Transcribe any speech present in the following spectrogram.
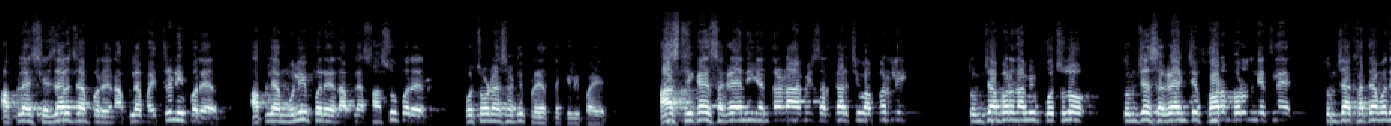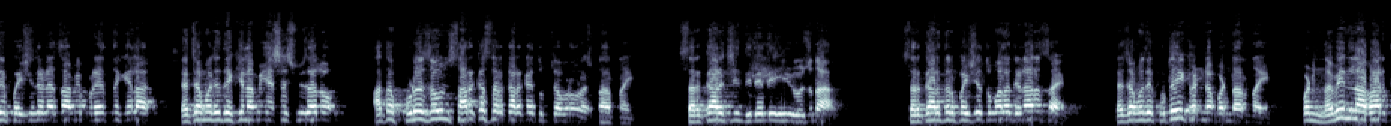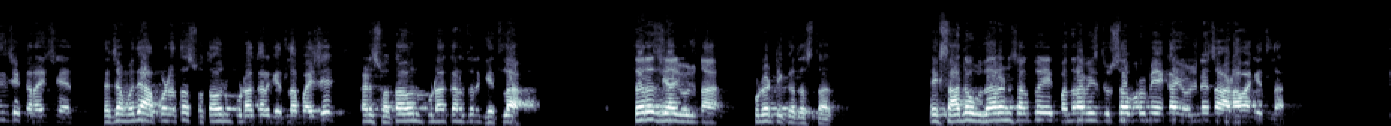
आपल्या शेजारच्या पर्यंत आपल्या मैत्रिणीपर्यंत आपल्या मुलीपर्यंत आपल्या सासूपर्यंत पोहोचवण्यासाठी प्रयत्न केले पाहिजेत. आज ठीक आहे सगळ्यांनी यंत्रणा आम्ही सरकारची वापरली. तुमच्यापर्यंत आम्ही पोहोचलो तुमचे सगळ्यांचे फॉर्म भरून घेतले. तुमच्या खात्यामध्ये पैसे देण्याचा आम्ही प्रयत्न केला. त्याच्यामध्ये देखील आम्ही यशस्वी झालो. आता पुढे जाऊन सारखं सरकार काय तुमच्या बरोबर असणार नाही. सरकारची दिलेली ही योजना सरकार तर पैसे तुम्हाला देणारच आहे. त्याच्यामध्ये कुठेही खंड पडणार नाही. पण नवीन लाभार्थी जे करायचे आहेत त्याच्यामध्ये आपण आता स्वतःहून पुढाकार घेतला पाहिजे. कारण स्वतःहून पुढाकार जर घेतला तरच या योजना पुढे टिकत असतात. एक साधं उदाहरण सांगतो. एक पंधरा वीस दिवसापूर्वी मी एका योजनेचा आढावा घेतला.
